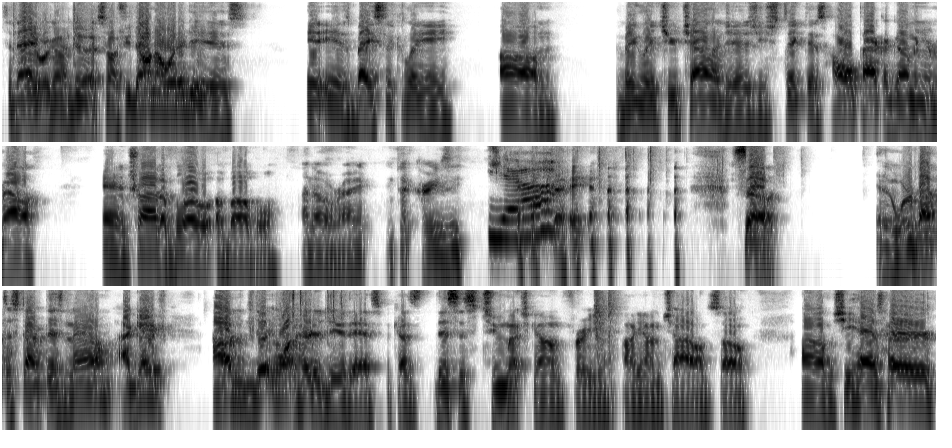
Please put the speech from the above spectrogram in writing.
today we're going to do it. So, if you don't know what it is, it is basically um, the Big League Chew Challenge is you stick this whole pack of gum in your mouth and try to blow a bubble. I know, right? Isn't that crazy? Yeah. okay. so we're about to start this now. I gave, I didn't want her to do this because this is too much gum for you, a young child. So um, she has her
